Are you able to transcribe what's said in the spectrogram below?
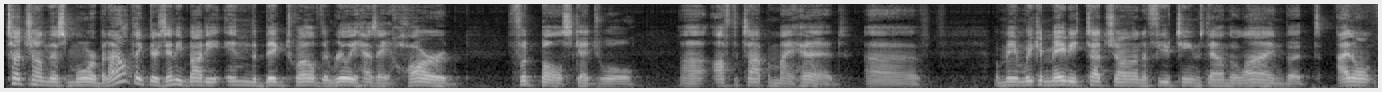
touch on this more, but I don't think there's anybody in the Big 12 that really has a hard football schedule uh, off the top of my head. Uh, I mean, we can maybe touch on a few teams down the line, but I don't.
